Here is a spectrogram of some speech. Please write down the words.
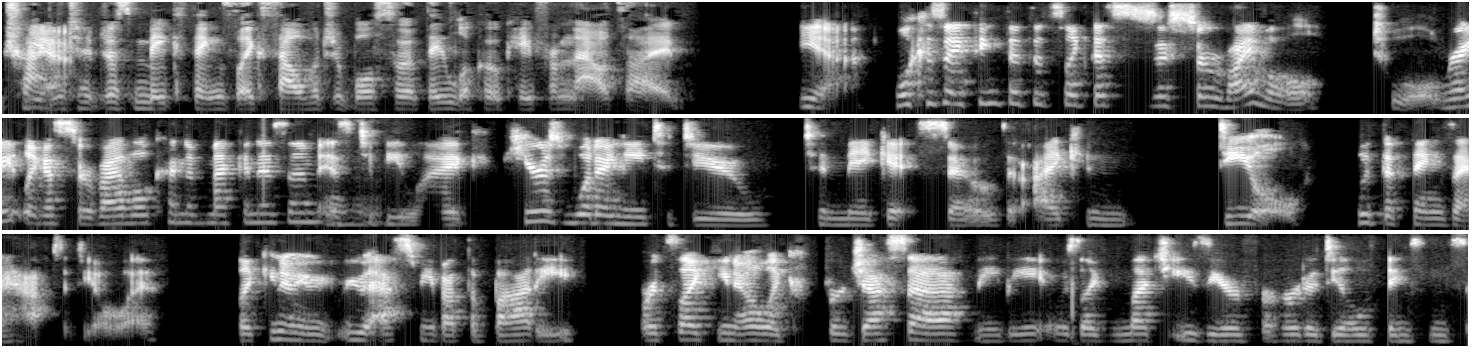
trying yeah. to just make things like salvageable so that they look okay from the outside yeah well because i think that it's like that's a survival tool right like a survival kind of mechanism mm-hmm. is to mm-hmm. be like here's what i need to do to make it so that i can deal with the things I have to deal with. Like, you know, you, you asked me about the body, where it's like, you know, like for Jessa, maybe it was like much easier for her to deal with things in this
